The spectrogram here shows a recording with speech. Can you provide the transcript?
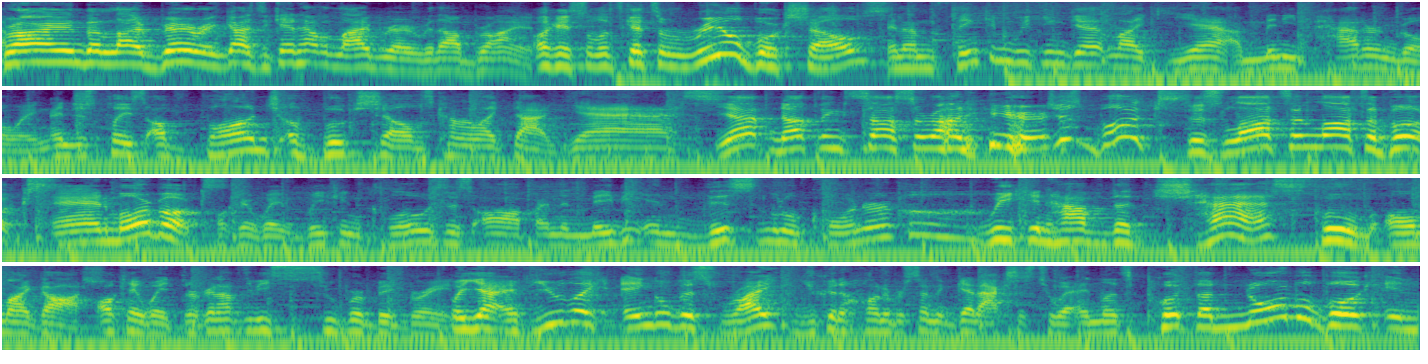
Brian the librarian. Guys, you can't have a library without Brian. Okay, so let's get some real bookshelves. And I'm thinking we can get like, yeah, a mini pattern going and just place a bunch of bookshelves kind of like that. Yes. Yep, nothing sus around here. Just books. Just lots and lots of books and more books. Okay, wait, we can close this off and then maybe in this little corner, we can have the chest. Boom. Oh my gosh. Okay, wait, they're gonna have to be super big brain. But yeah, if you like angle this right, you can 100% get access to it. And let's put the normal book in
